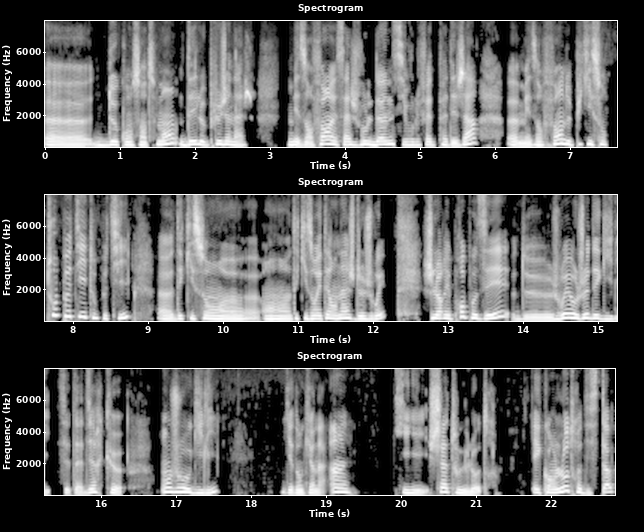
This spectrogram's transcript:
euh, de consentement dès le plus jeune âge. Mes enfants, et ça je vous le donne si vous le faites pas déjà, euh, mes enfants depuis qu'ils sont tout petits, tout petits, euh, dès qu'ils ont été en âge de jouer, je leur ai proposé de jouer au jeu des guilis. C'est-à-dire que on joue au guili, il y a donc il y en a un qui chatouille l'autre, et quand l'autre dit stop,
